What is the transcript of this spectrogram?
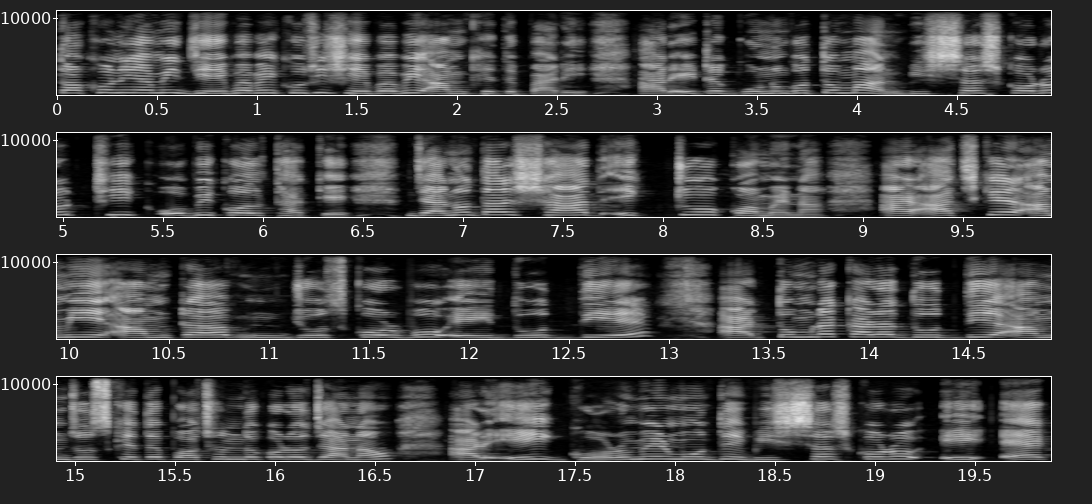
তখনই আমি যেভাবে খুশি সেভাবেই আম খেতে পারি। আর এটা গুণগত মান, বিশ্বাস করো, ঠিক অবিকল থাকে। যেন তার স্বাদ একটুও কমে না। আর আজকের আমি আমটা জুস করব এই দুধ দিয়ে। আর তোমরা কারা দুধ দিয়ে আম জুস খেতে পছন্দ করো জানাও। আর এই গরমের মধ্যে বিশ্বাস করো, এই এক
